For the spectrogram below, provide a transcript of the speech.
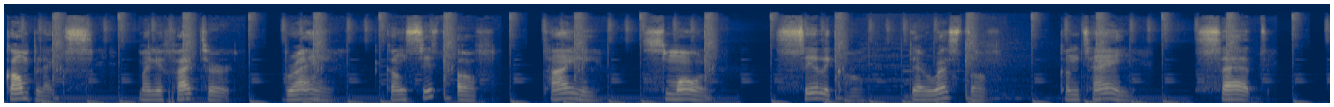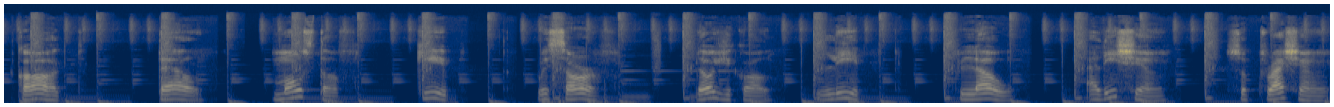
complex, manufacturer, brain, consists of tiny, small, silicon, the rest of, contain, set, code, tell, most of, keep, reserve, logical, lead, flow, addition, subtraction,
